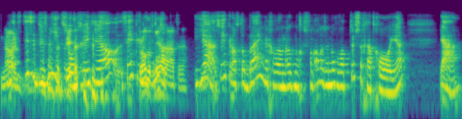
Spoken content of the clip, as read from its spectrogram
nou, maar dat is het dus niet soms, weet je wel. Zeker Vooral loslaten. Ja, zeker als dat brein er gewoon ook nog eens van alles en nog wat tussen gaat gooien. Ja,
